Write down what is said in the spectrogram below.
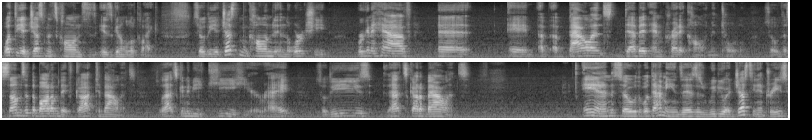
what the adjustments columns is, is going to look like. So the adjustment column in the worksheet, we're going to have a, a, a balanced debit and credit column in total. So the sums at the bottom, they've got to balance. So that's going to be key here, right? So these, that's got to balance. And so what that means is, is we do adjusting entries,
